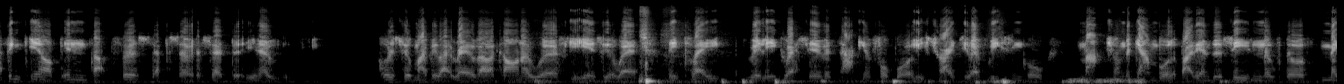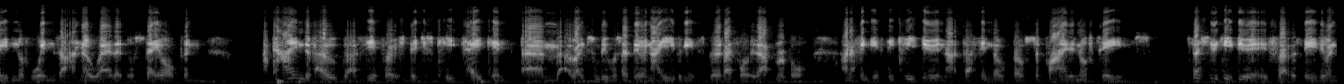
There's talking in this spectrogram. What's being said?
I think, you know, in that first episode, I said that, you know, Huddersfield might be like Rayo Vallecano were a few years ago, where they play really aggressive, attacking football, at least try to every single match on the gamble. By the end of the season, they've, they've made enough wins out of nowhere that they'll stay up. And I kind of hope that's the approach they just keep taking. Um, like some people said they were naive against Spurs, I thought it was admirable. And I think if they keep doing that, I think they'll, they'll supply enough teams especially if they keep doing it throughout the season when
